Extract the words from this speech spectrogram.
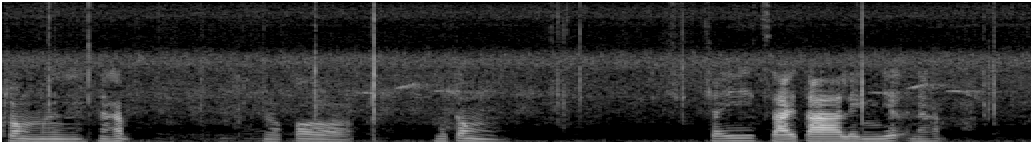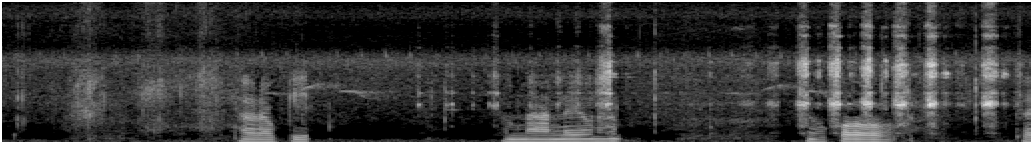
คล่องมือนะครับ เราก็ไม่ต้อง ช้สายตาเล็งเยอะนะครับ ถ้าเรากรีดชำนาญแล้วนะครับ เราก็ใช้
